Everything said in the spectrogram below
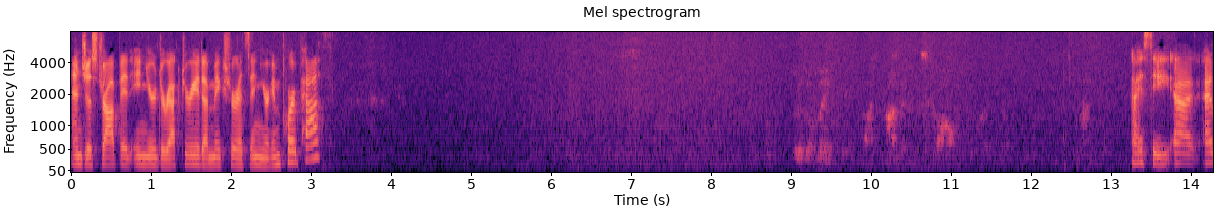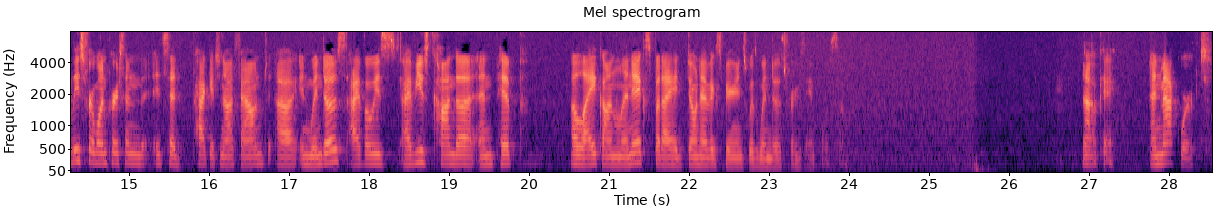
and just drop it in your directory to make sure it's in your import path. I see. Uh, at least for one person, it said package not found uh, in Windows. I've always I've used Conda and pip alike on Linux, but I don't have experience with Windows, for example. So, ah, okay, and Mac worked.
